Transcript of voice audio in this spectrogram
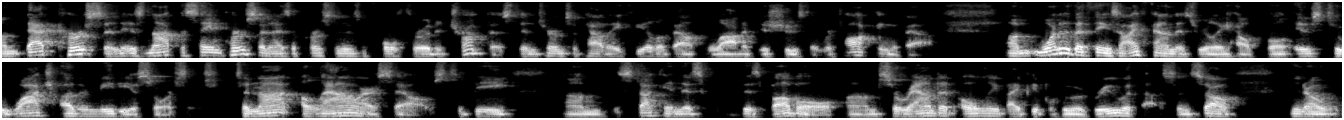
Um, that person is not the same person as a person who's a full throated Trumpist in terms of how they feel about a lot of issues that we're talking about. Um, one of the things I found that's really helpful is to watch other media sources, to not allow ourselves to be um, stuck in this this bubble, um, surrounded only by people who agree with us. And so, you know,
